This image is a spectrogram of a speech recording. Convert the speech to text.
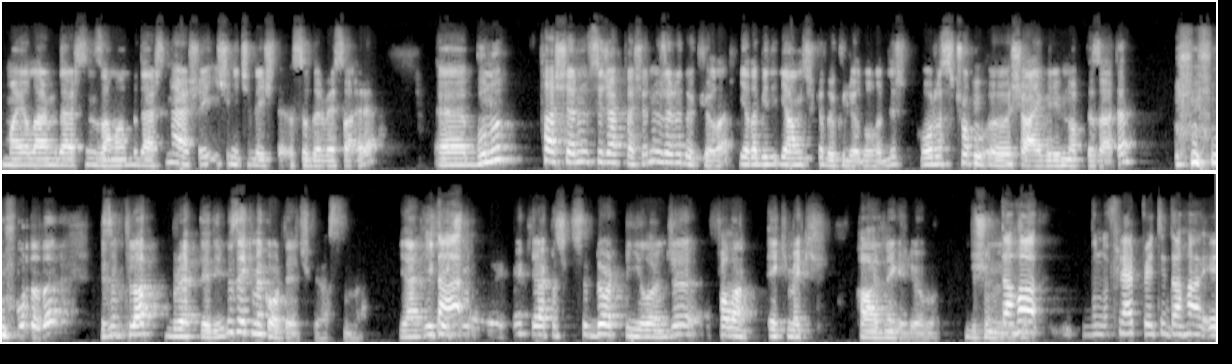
mayalar mı dersin, zaman mı dersin her şey işin içinde işte ısıdır vesaire. Ee, bunu taşların sıcak taşların üzerine döküyorlar. Ya da bir yanlışlıkla dökülüyor da olabilir. Orası çok e, şaibeli bir nokta zaten. Burada da bizim flat bread dediğimiz ekmek ortaya çıkıyor aslında. Yani ilk Daha... ekmek yaklaşık işte 4000 yıl önce falan ekmek haline geliyor bu. Düşünün. Daha bunu flatbread'i daha e,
